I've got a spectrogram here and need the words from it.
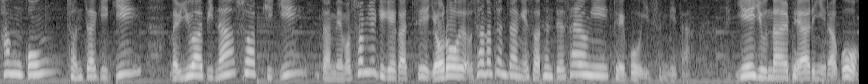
항공, 전자기기, 유압이나 수압기기, 그다음에 뭐 섬유기계 같이 여러 산업 현장에서 현재 사용이 되고 있습니다. 예윤활 베어링이라고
